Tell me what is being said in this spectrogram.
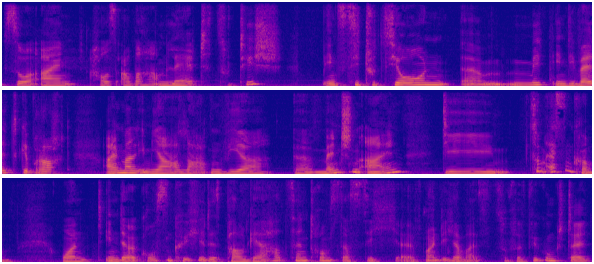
so ein Haus Abraham lädt zu Tisch Institution ähm, mit in die Welt gebracht. Einmal im Jahr laden wir äh, Menschen ein, die zum Essen kommen. Und in der großen Küche des Paul-Gerhardt-Zentrums, das sich äh, freundlicherweise zur Verfügung stellt,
